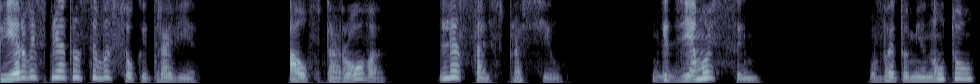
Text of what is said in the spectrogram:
Первый спрятался в высокой траве, а у второго Лясаль спросил, «Где мой сын?» В эту минуту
